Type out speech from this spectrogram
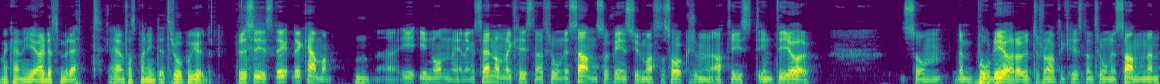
Man kan göra det som är rätt även fast man inte tror på Gud. precis, det, det kan man. Mm. eh, I, I någon mening. Sen om den kristna tron är sann så finns det ju massa saker som en ateist inte gör. Som den borde göra utifrån att den kristna tron är sann. Men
